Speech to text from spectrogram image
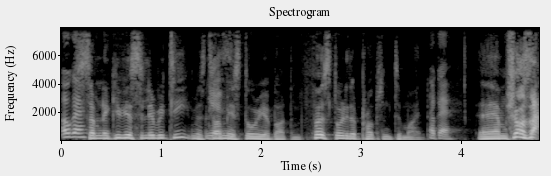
Okay. So I'm gonna give you a celebrity. You must tell me a story about them. First story that pops into mind. Okay. Um, Mshoza.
